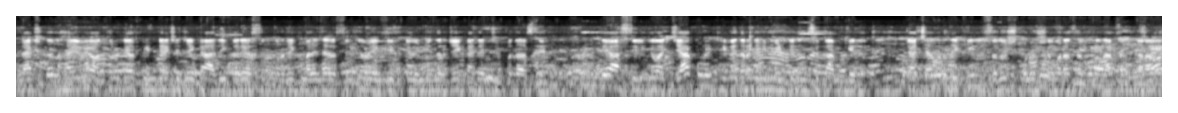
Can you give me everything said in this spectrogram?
नॅशनल हायवे ऑथॉरिटी ऑफ इंडियाचे जे काही अधिकारी असतील प्रोजेक्ट मॅनेजर असतील किंवा एक्झिक्युटिव्ह इंजिनियर जे काय त्यांची पदं असतील ते असतील किंवा ज्या कोणी ठेकेदारांनी हे मेंटेनन्सचं काम केलं त्याच्यावर देखील सदोष मनुष्यबळाचा गुन्हा दाखल करावा.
